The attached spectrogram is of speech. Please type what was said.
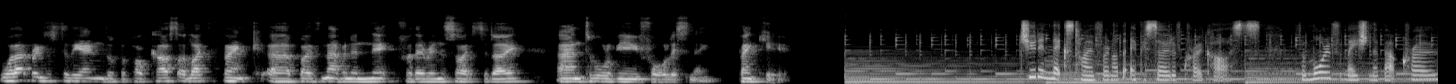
Well, that brings us to the end of the podcast. I'd like to thank uh, both Navin and Nick for their insights today and to all of you for listening. Thank you. Tune in next time for another episode of Crowcasts. For more information about Crowe,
